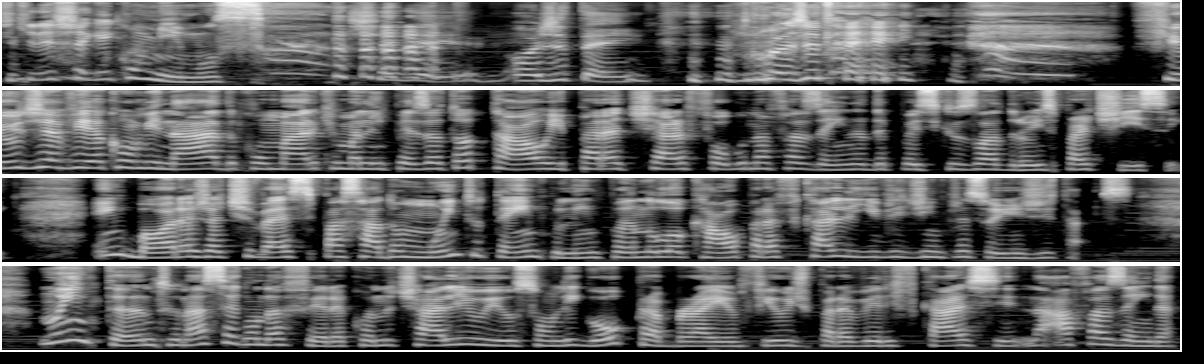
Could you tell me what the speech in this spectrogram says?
Querida, cheguei com mimos. cheguei. Hoje tem. Hoje tem. Field havia combinado com Mark uma limpeza total e para atear fogo na fazenda depois que os ladrões partissem, embora já tivesse passado muito tempo limpando o local para ficar livre de impressões digitais. No entanto, na segunda-feira, quando Charlie Wilson ligou para Brian Field para verificar se a fazenda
